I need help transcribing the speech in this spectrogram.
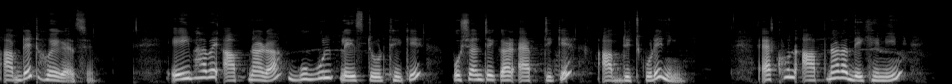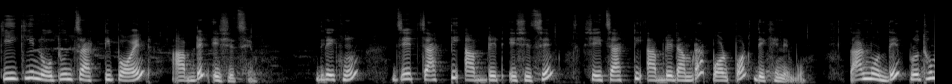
আপডেট হয়ে গেছে। এইভাবে আপনারা গুগল প্লে স্টোর থেকে পোষণ টেকার অ্যাপটিকে আপডেট করে নিন। এখন আপনারা দেখে নিন কি কি নতুন চারটি পয়েন্ট আপডেট এসেছে। দেখুন যে চারটি আপডেট এসেছে, সেই চারটি আপডেট আমরা পরপর দেখে নেব। তার মধ্যে প্রথম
